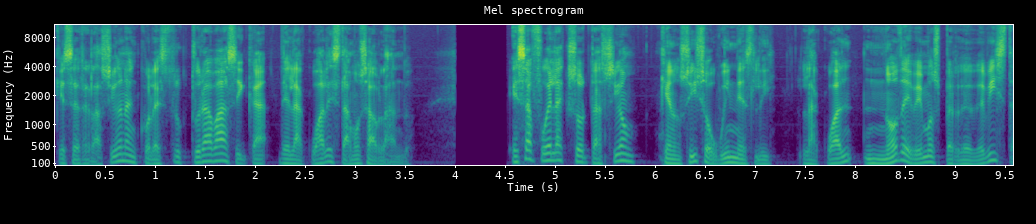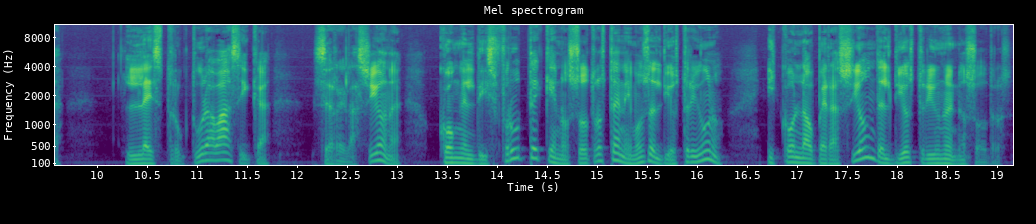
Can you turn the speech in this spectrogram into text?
que se relacionan con la estructura básica de la cual estamos hablando. Esa fue la exhortación que nos hizo Winnesley, la cual no debemos perder de vista la estructura básica se relaciona con el disfrute que nosotros tenemos del Dios triuno y con la operación del Dios triuno en nosotros.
